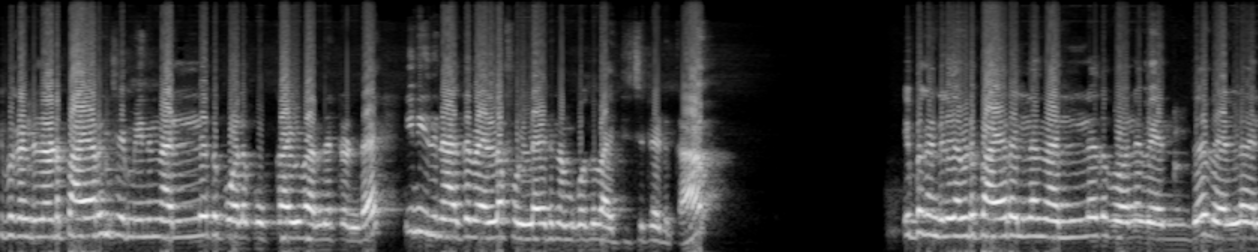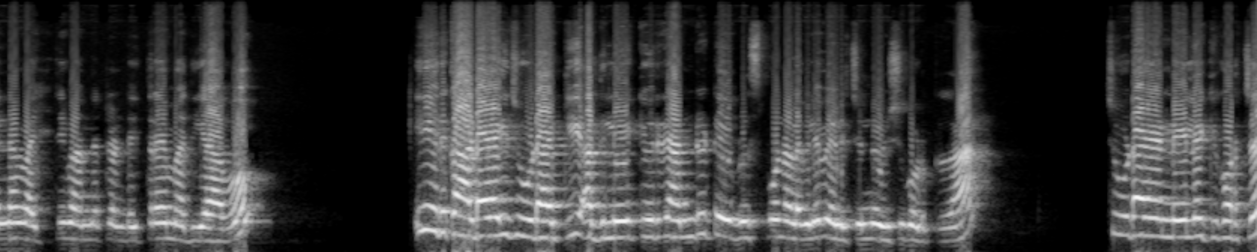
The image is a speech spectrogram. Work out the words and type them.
ഇപ്പൊ കണ്ടിട്ട് പയറും ചെമ്മീനും നല്ലതുപോലെ കുക്കായി വന്നിട്ടുണ്ട്. ഇനി ഇതിനകത്ത് വെള്ളം ഫുള്ളായിട്ട് നമുക്കൊന്ന് വറ്റിച്ചിട്ട് എടുക്കാം. ഇപ്പൊ കണ്ടില്ല നമ്മുടെ പയറെല്ലാം നല്ലതുപോലെ വെന്ത് വെള്ളം എല്ലാം വറ്റി വന്നിട്ടുണ്ട്. ഇത്രയും മതിയാവും. ഇനി ഒരു കടായി ചൂടാക്കി അതിലേക്ക് ഒരു രണ്ട് ടേബിൾ സ്പൂൺ അളവിൽ വെളിച്ചെണ്ണ ഒഴിച്ചു കൊടുക്കുക. ചൂടായ എണ്ണയിലേക്ക് കുറച്ച്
